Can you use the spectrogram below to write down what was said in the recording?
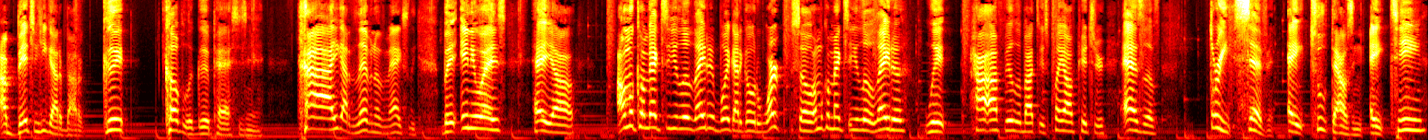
I bet you he got about a good couple of good passes in. Ha, he got 11 of them actually. But anyways, hey y'all, I'm gonna come back to you a little later. Boy, gotta go to work, so I'm gonna come back to you a little later with how I feel about this playoff picture as of 3 7 8 2018.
